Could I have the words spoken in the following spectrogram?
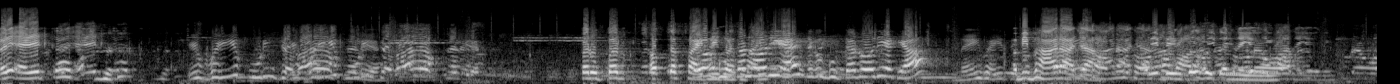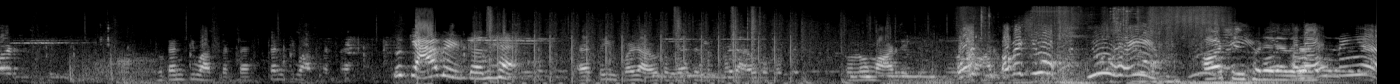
अरे एडिट कर ये ये पूरी जगह है अपने लिए जगह है अपने लिए पर ऊपर अब तक फाइट नहीं कर घुटन हो रही है देखो घुटन हो रही है क्या नहीं भाई अभी बाहर आ जा अभी बिल्कुल भी कर नहीं होगी घुटन की बात करता है घुटन की बात करता है तो क्या बिल्ड कर रहा है? ऐसे ही ऊपर जा रहे हो तुम ऐसे ही ऊपर जा रहे हो तुम तुम लोग मार देंगे ओए, अबे क्यों? क्यों भाई? और चिल खड़े रह मेरा अलाउड नहीं है।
